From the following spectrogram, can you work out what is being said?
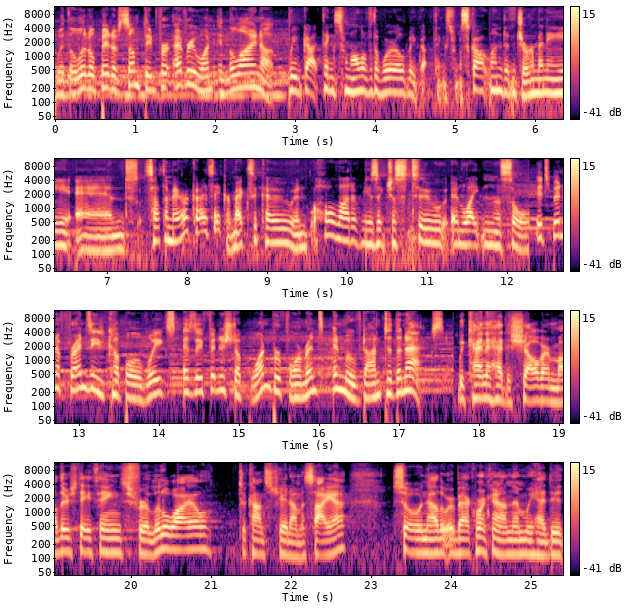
with a little bit of something for everyone in the lineup. We've got things from all over the world. We've got things from Scotland and Germany and South America, I think, or Mexico, and a whole lot of music just to enlighten the soul. It's been a frenzied couple of weeks as they finished up one performance and moved on to the next. We kind of had to shelve our Mother's Day things for a little while to concentrate on Messiah. So now that we're back working on them, we had to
